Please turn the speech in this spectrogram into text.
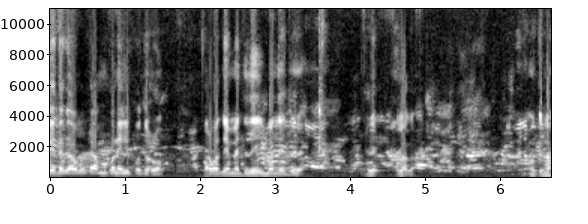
గేదె కాబట్టి అమ్ముకొని వెళ్ళిపోతారు. తర్వాత ఏమవుతుంది ఇబ్బంది అవుతుంది. అదే అలాగా. ఓకేనా?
